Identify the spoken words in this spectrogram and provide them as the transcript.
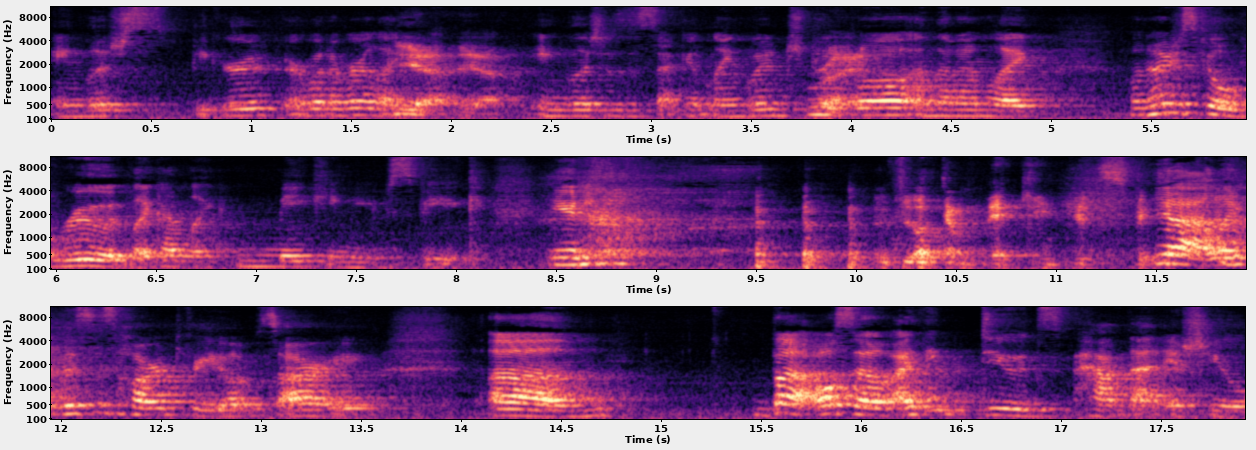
English speakers or whatever, like Yeah, yeah. English is a second language people, Right. and then I'm like, well, now I just feel rude, like I'm like making you speak, you know? I feel like I'm making you speak. yeah, like this is hard for you. I'm sorry. Um, but also, I think dudes have that issue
